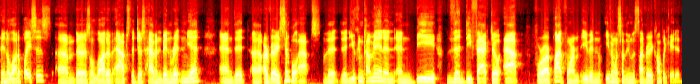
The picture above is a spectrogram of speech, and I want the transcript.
in a mm-hmm. lot of places. Um, there's a lot of apps that just haven't been written yet and that uh, are very simple apps that, that you can come in and, and be the de facto app for our platform, even even with something that's not very complicated.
